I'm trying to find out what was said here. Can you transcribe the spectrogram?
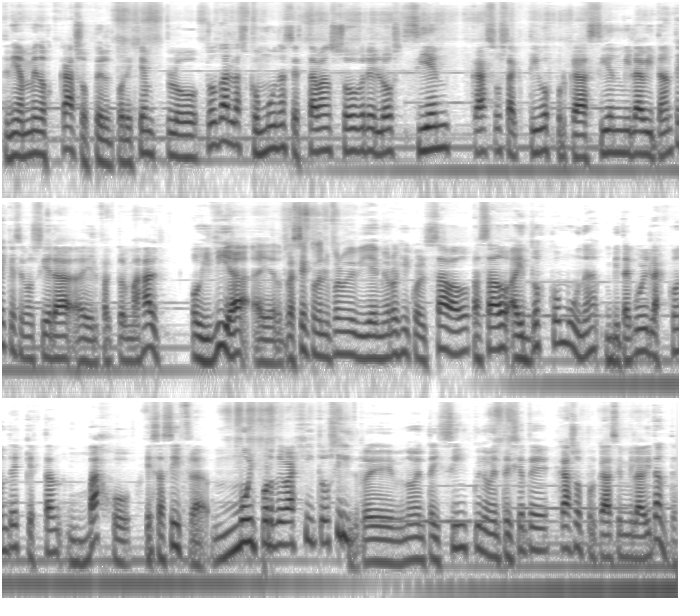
tenían menos casos, pero por ejemplo, todas las comunas estaban sobre los 100 casos activos por cada 100.000 habitantes, que se considera el factor más alto. Hoy día, eh, recién con el informe epidemiológico el sábado pasado, hay dos comunas, Vitacura y Las Condes, que están bajo esa cifra, muy por debajito, sí, 95 y 97 casos por cada 100.000 habitantes.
